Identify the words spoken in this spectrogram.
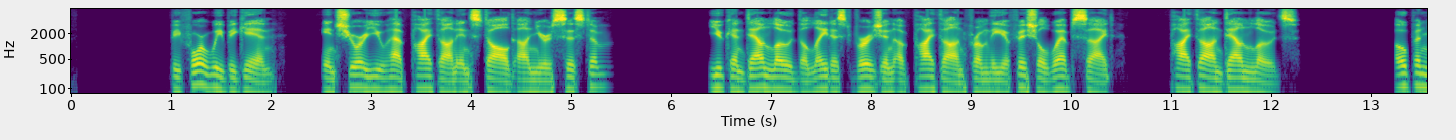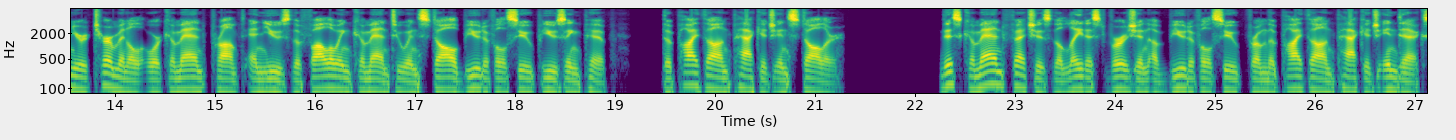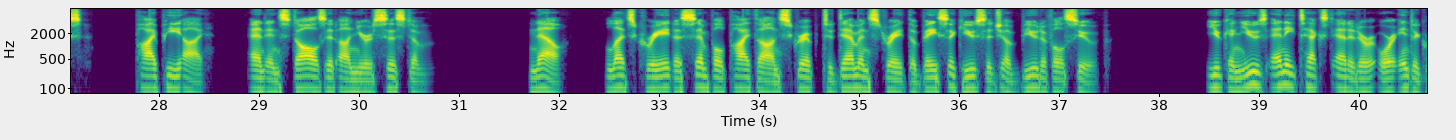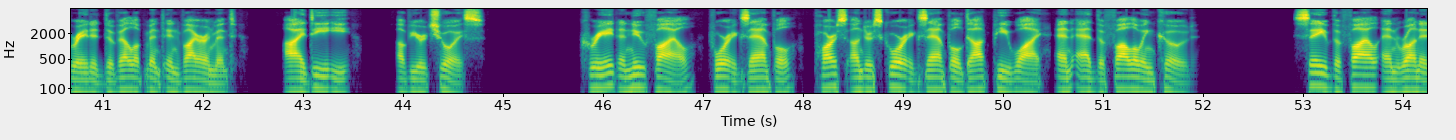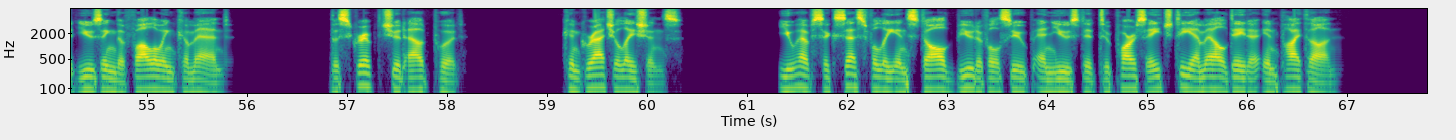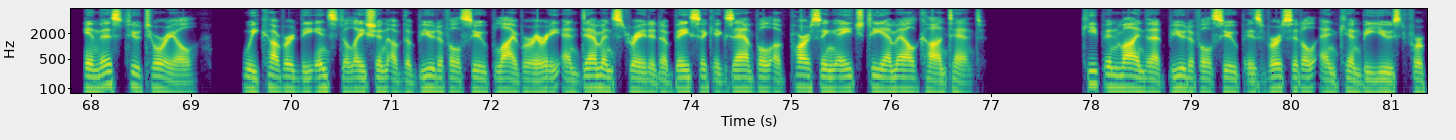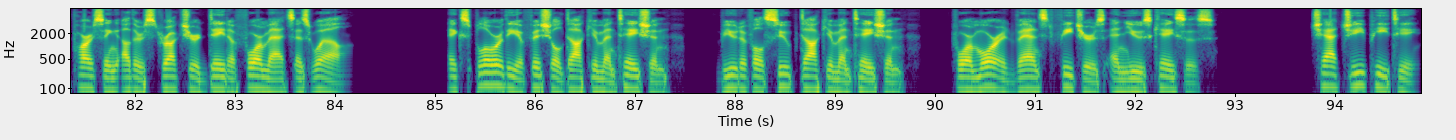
Before we begin, ensure you have Python installed on your system. You can download the latest version of Python from the official website, Python Downloads. Open your terminal or command prompt and use the following command to install Beautiful Soup using pip, the Python package installer. This command fetches the latest version of Beautiful Soup from the Python package index, PyPI, and installs it on your system. Now, let's create a simple Python script to demonstrate the basic usage of Beautiful Soup. You can use any text editor or integrated development environment, IDE, of your choice. Create a new file, for example, parse underscore example.py and add the following code. Save the file and run it using the following command. The script should output. Congratulations! You have successfully installed Beautiful Soup and used it to parse HTML data in Python. In this tutorial, we covered the installation of the Beautiful Soup library and demonstrated a basic example of parsing HTML content. Keep in mind that Beautiful Soup is versatile and can be used for parsing other structured data formats as well. Explore the official documentation, Beautiful Soup documentation, for more advanced features and use cases. ChatGPT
